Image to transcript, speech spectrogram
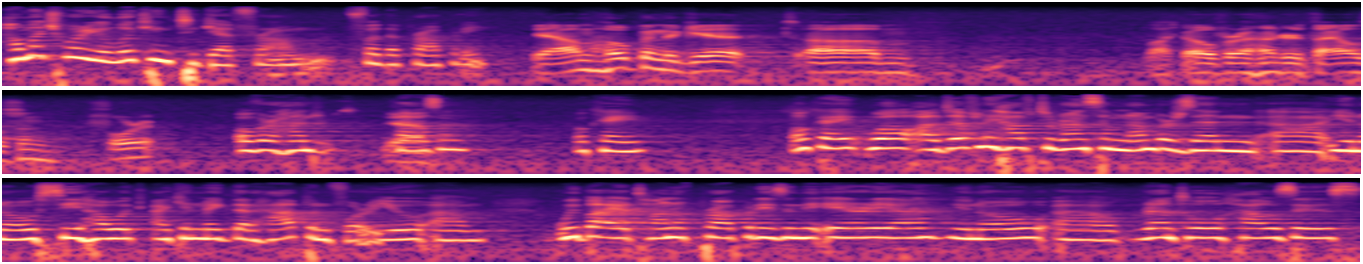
how much were you looking to get from for the property? Yeah, I'm hoping to get um, like over a hundred thousand for it. Over a hundred thousand. Okay. Okay. Well, I'll definitely have to run some numbers and uh, you know see how I can make that happen for you. Um, we buy a ton of properties in the area. You know, uh, rental houses.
